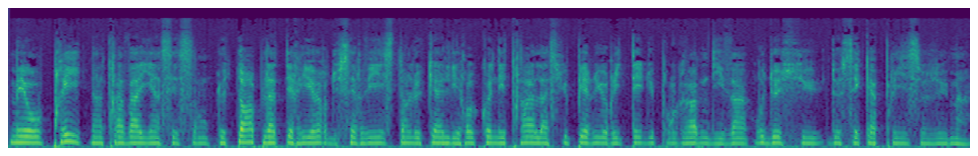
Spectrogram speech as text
mais au prix d'un travail incessant, le temple intérieur du service dans lequel il reconnaîtra la supériorité du programme divin au-dessus de ses caprices humains.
